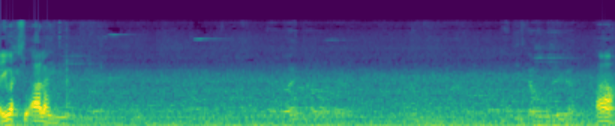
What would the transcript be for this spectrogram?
Ay wax su'aalahay a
